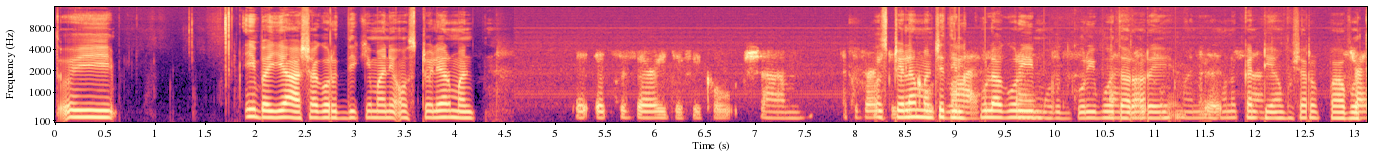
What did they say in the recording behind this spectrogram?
তো এই এই বাইয়া আশা করে দিকি মানে অস্ট্রেলিয়ার মান it, it's a very difficult. Um, it's a very অস্ট্রেলিয়ার মানুষে difficult দিল life, কুলা করি তারারে it means মানে um, টিয়া পয়সার বাবদ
